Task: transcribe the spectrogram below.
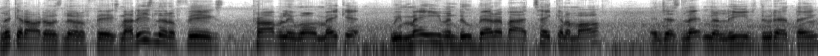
Look at all those little figs. Now these little figs probably won't make it. We may even do better by taking them off and just letting the leaves do that thing.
